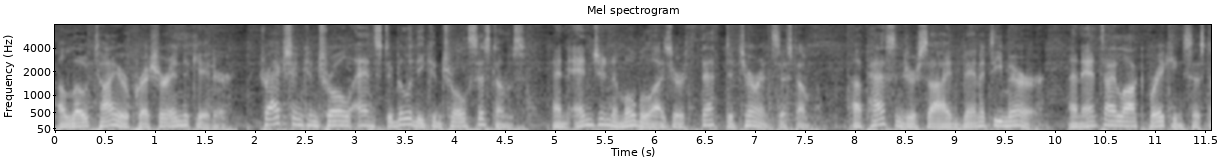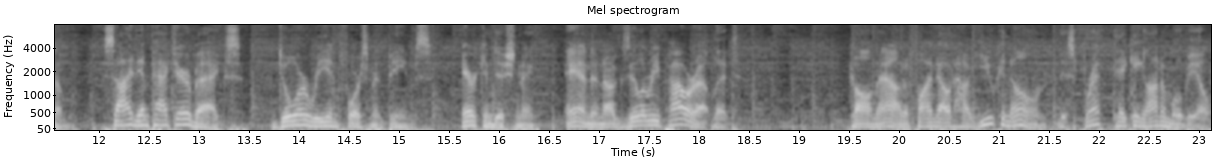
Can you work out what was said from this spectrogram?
a low tire pressure indicator, traction control and stability control systems, an engine immobilizer theft deterrent system, a passenger side vanity mirror, an anti-lock braking system, side impact airbags, door reinforcement beams, air conditioning, and an auxiliary power outlet. Call now to find out how you can own this breathtaking automobile.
